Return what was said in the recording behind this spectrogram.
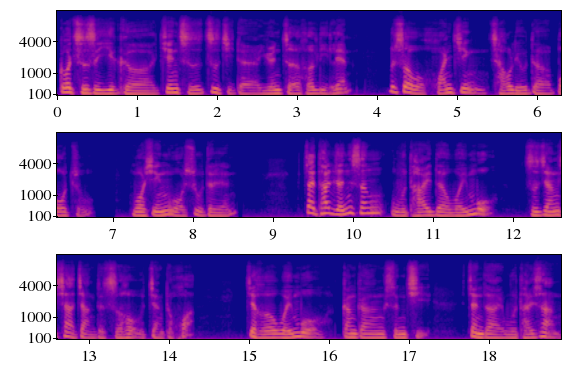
歌词是一个坚持自己的原则和理念，不受环境潮流的波及，我行我素的人，在他人生舞台的帷幕即将下降的时候讲的话。这和帷幕刚刚升起。站在舞台上，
